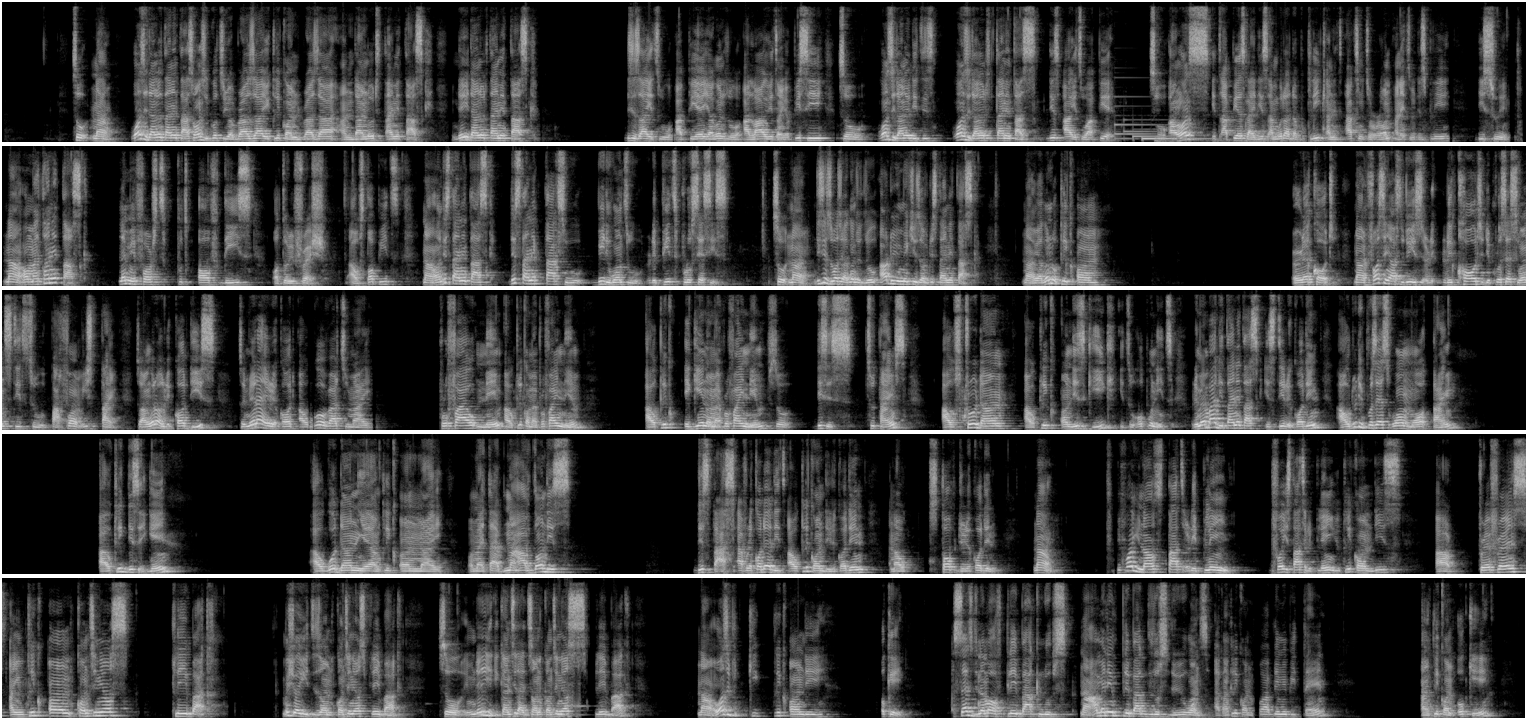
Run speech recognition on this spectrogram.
So now once you download tiny task once you go to your browser you click on browser and download tiny task. Then you download tiny task this is how it will appear. You're going to allow it on your pc so once you download it is once you download tiny task this is how it will appear. So and once it appears like this i'm going to double click and it asks me to run and it will display this way. Now on my tiny task let me first put off this auto refresh. I'll stop it. Now on this tiny task this tiny task will be the one to repeat processes. So now this is what you are going to do. How do you make use of this tiny task now you are going to click on record. Now, first thing you have to do is re record the process you want it to perform each time. So I'm going to record this. So immediately I record, I'll go over to my profile name. I'll click on my profile name I'll click again on my profile name. So this is two times. I'll scroll down. I'll click on this gig. It will open it. Remember the tiny task is still recording. I'll do the process one more time. I'll click this again. I'll go down here and click on my on my tab. Now I've done this this task. I've recorded it. I'll click on the recording and I'll stop the recording. Now, before you now start replaying, before you start replaying, you click on this uh, preference and you click on continuous playback. Make sure it is on continuous playback. So immediately you can see that it's on continuous playback. Now, once you click on the okay, set the number of playback loops. Now, how many playback loops do you want? I can click on probably maybe 10 and click on OK.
